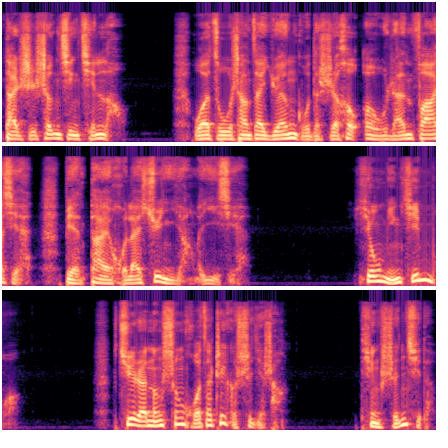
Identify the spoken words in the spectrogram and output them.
但是生性勤劳，我祖上在远古的时候偶然发现，便带回来驯养了一些。幽冥阴魔，居然能生活在这个世界上，挺神奇的。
